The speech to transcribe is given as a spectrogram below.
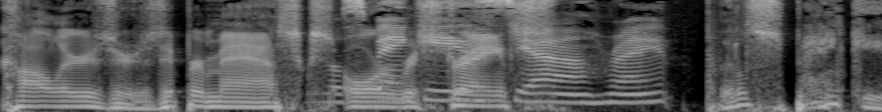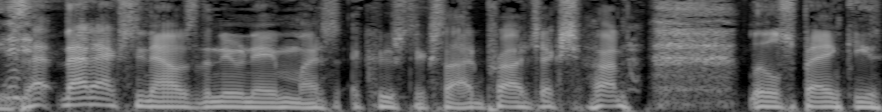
collars or zipper masks Little or spankies, restraints, Yeah, right. little spankies. that that actually now is the new name of my acoustic side project, Sean. little spankies.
